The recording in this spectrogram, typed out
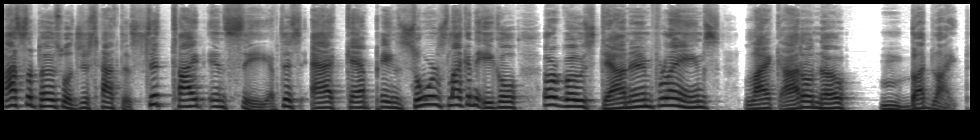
I suppose we'll just have to sit tight and see if this ad campaign soars like an eagle or goes down in flames like, I don't know, Bud Light.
